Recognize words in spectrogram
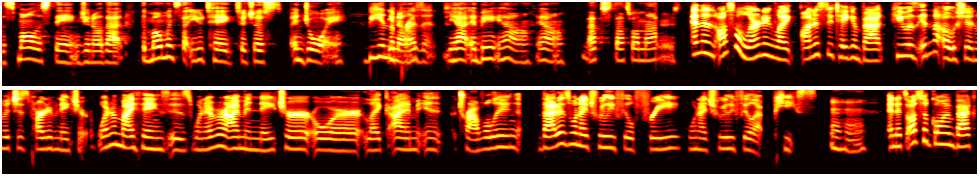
the smallest things. You know that the moments that you take to just enjoy. Be in the know, present. Yeah, and be yeah yeah. That's that's what matters. And then also learning, like, honestly, taken back, he was in the ocean, which is part of nature. One of my things is whenever I'm in nature or like I'm in traveling, that is when I truly feel free, when I truly feel at peace. hmm And it's also going back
